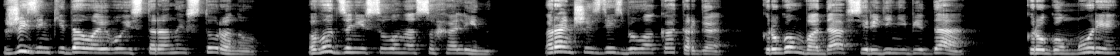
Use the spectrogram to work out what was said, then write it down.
Жизнь кидала его из стороны в сторону. Вот занесло на Сахалин. Раньше здесь была каторга. Кругом вода, в середине беда. Кругом море,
